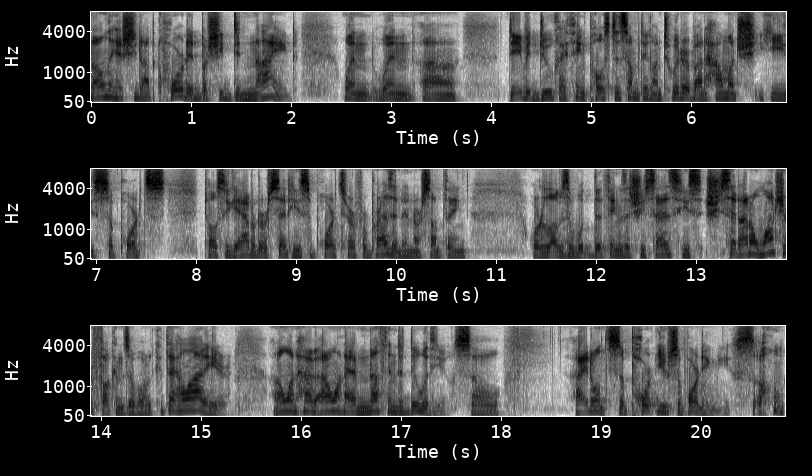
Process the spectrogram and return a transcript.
not only has she not courted but she denied. When when uh David Duke, I think, posted something on Twitter about how much he supports Tulsi Gabbard or said he supports her for president or something or loves the, the things that she says. He, she said, I don't want your fucking support. Get the hell out of here. I don't want to have, I don't want to have nothing to do with you. So I don't support you supporting me. So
